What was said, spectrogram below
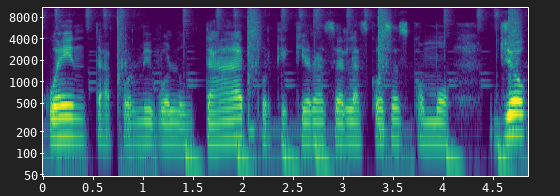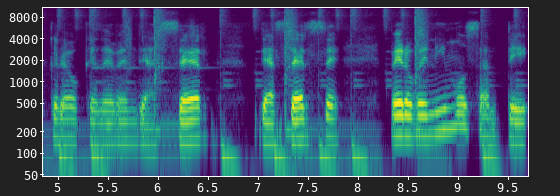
cuenta, por mi voluntad, porque quiero hacer las cosas como yo creo que deben de hacer, de hacerse pero venimos ante,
